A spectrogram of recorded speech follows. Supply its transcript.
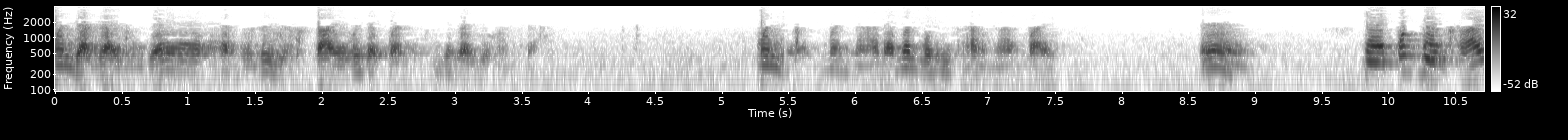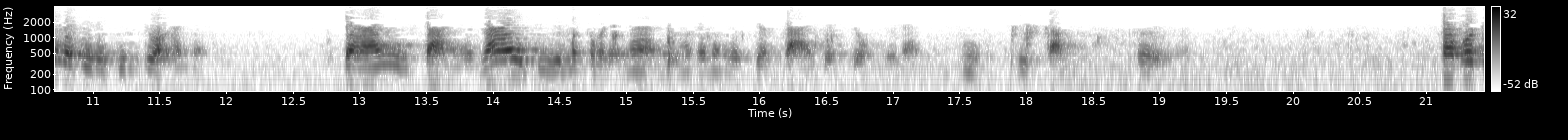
มันอยากได้แย่เรื่องตายมันจะไปยังไงอยู่หันจ้ะมันหญ่มันหนาแต่มันบ่มีทางหาไป เออปลูกมันปลูกขายก็จะได้กินตัวกันเนี่ย จะหาเงินจ่ายหลายปีมันก็ไม่ได้ง่ายมันก็ต้องเจนตายจนจมอยู่ได้นี่คือกรรมเออพระพุทธ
